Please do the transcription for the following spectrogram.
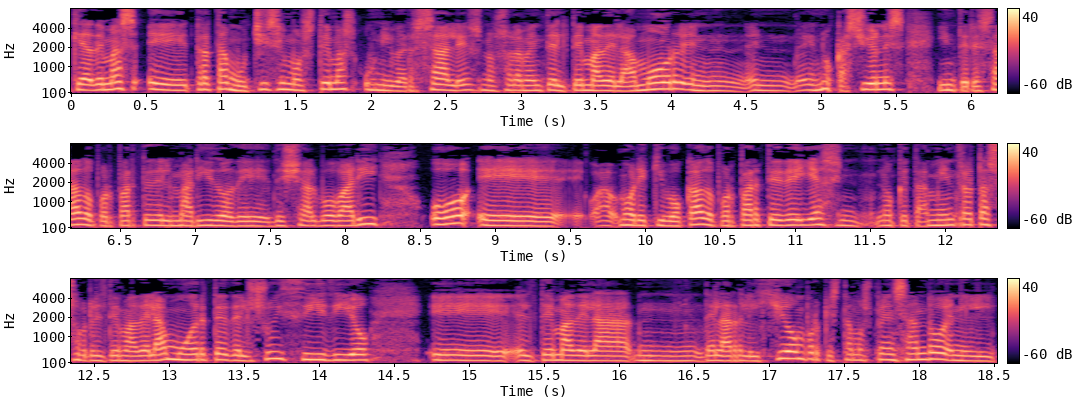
que además eh, trata muchísimos temas universales, no solamente el tema del amor, en, en, ocasiones interesado por parte del marido de, de Charles Bovary o eh, amor equivocado por parte de ella, sino que también trata sobre el tema de la muerte, del suicidio, eh, el tema de la, mm, de la religión, porque estamos pensando en el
